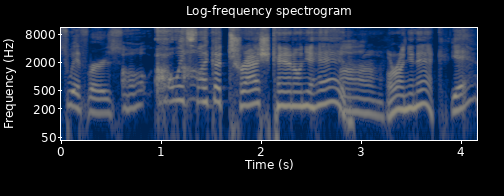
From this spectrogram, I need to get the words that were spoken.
Swiffers. oh, Oh, it's like a trash can on your head Uh. or on your neck. Yeah,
